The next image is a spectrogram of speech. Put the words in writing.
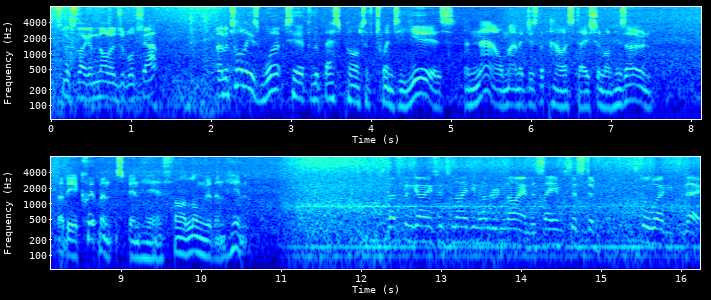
This looks like a knowledgeable chap. Anatoly's worked here for the best part of 20 years, and now manages the power station on his own. But the equipment's been here far longer than him. That's been going since 1909, the same system, still working today.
